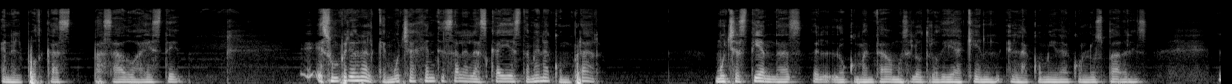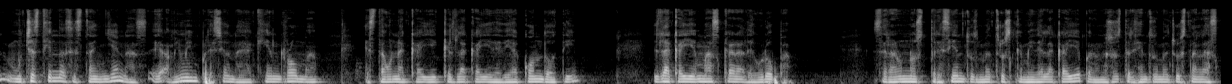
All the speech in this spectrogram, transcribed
en el podcast pasado a este, es un periodo en el que mucha gente sale a las calles también a comprar. Muchas tiendas, lo comentábamos el otro día aquí en, la comida con los padres, muchas tiendas están llenas. Eh, a mí me impresiona, aquí en Roma está una calle que es la calle de Via Condotti, es la calle más cara de Europa. Serán unos 300 metros que mide la calle, pero en esos 300 metros están las,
